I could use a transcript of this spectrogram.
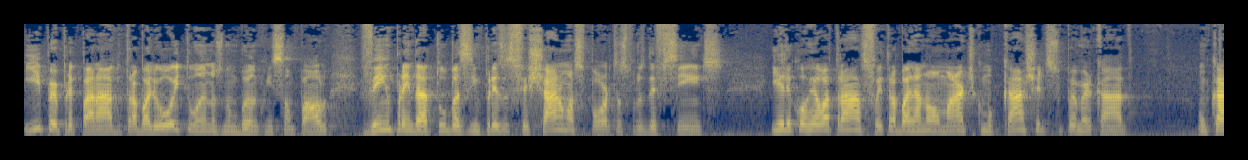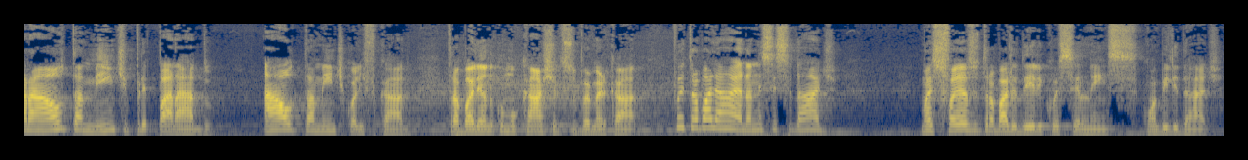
hiper preparado, trabalhou oito anos num banco em São Paulo, veio para Indatuba, as empresas fecharam as portas para os deficientes, e ele correu atrás, foi trabalhar no Walmart como caixa de supermercado. Um cara altamente preparado, altamente qualificado, trabalhando como caixa de supermercado. Foi trabalhar, era necessidade. Mas faz o trabalho dele com excelência, com habilidade.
